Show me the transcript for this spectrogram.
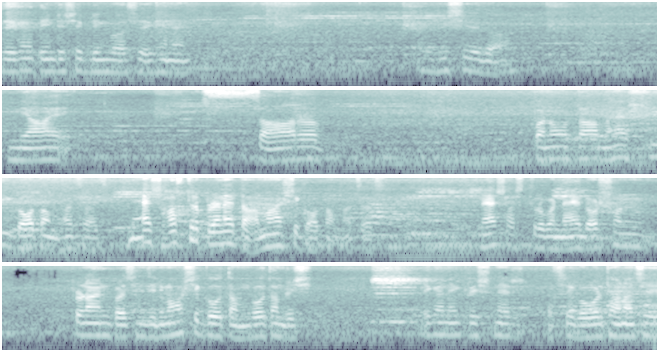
যে এখানে তিনটে শিবলিঙ্গ আছে এখানে মিশিয়ে দেওয়া ন্যায় सारा पनौता महर्षि गौतम আচ্ছা আচ্ছা ন্যায় শাস্ত্র প্রণেতা মহর্ষি গৌতম আচ্ছা আচ্ছা ন্যায় শাস্ত্র বা ন্যায় দর্শন প্রণয়ন করেছেন যিনি মহর্ষি গৌতম গৌতম ঋষি এখানে কৃষ্ণের আছে গোবর্ধন আছে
